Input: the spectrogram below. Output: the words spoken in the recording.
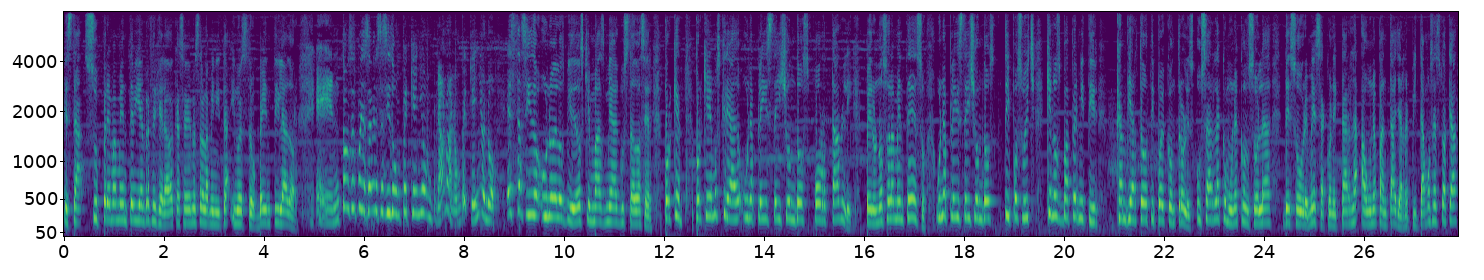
está supremamente bien refrigerado. Acá se ve nuestra laminita y nuestro ventilador. Entonces, pues ya saben, este ha sido un pequeño... No, no, no, un pequeño, no. Este ha sido uno de los videos que más me ha gustado hacer. ¿Por qué? Porque hemos creado una PlayStation 2 portable. Pero no solamente eso, una PlayStation 2 tipo Switch que nos va a permitir cambiar todo tipo de controles, usarla como una consola de sobremesa, conectarla a una pantalla. Repitamos esto acá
